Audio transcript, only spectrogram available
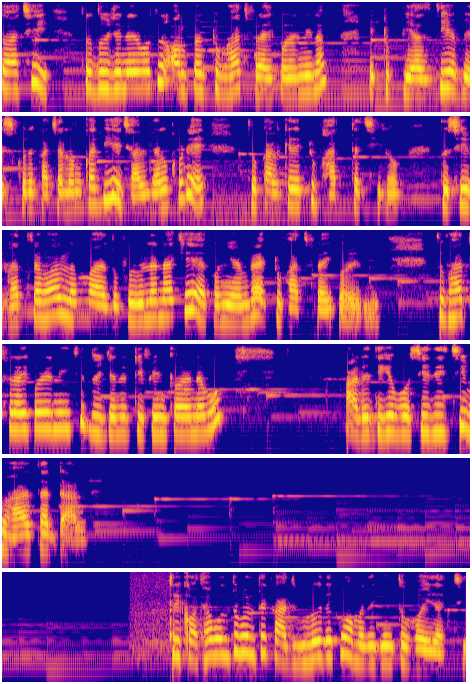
তো আছি, তো দুইজনের মতন অল্প একটু ভাত ফ্রাই করে নিলাম। একটু পেঁয়াজ দিয়ে বেশ করে কাঁচা লঙ্কা দিয়ে ঝাল ঝাল করে তো কালকের একটু ভাতটা ছিল। তো সেই ভাতটা ভাবলাম, মা দুপুরবেলা না খেয়ে এখনই আমরা একটু ভাত ফ্রাই করে নিই। তো ভাত ফ্রাই করে নিয়েছি, দুইজনে টিফিন করে নেব। আর এদিকে বসিয়ে দিচ্ছি ভাত আর ডাল। তো এই কথা বলতে বলতে কাজগুলো দেখো আমাদের কিন্তু হয়ে যাচ্ছে।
